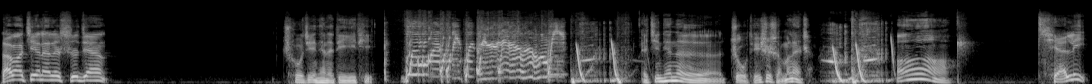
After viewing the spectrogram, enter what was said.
来吧，接下来的时间出今天的第一题。哎，今天的主题是什么来着？哦，潜力。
